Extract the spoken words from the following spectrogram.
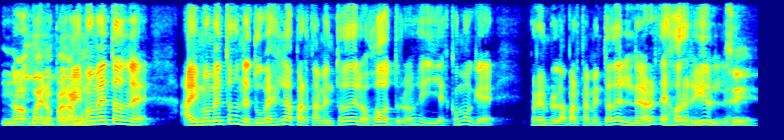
No, bueno, para... hay momentos, donde, hay momentos donde tú ves el apartamento de los otros y es como que, por ejemplo, el apartamento del nerd es horrible. Sí.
